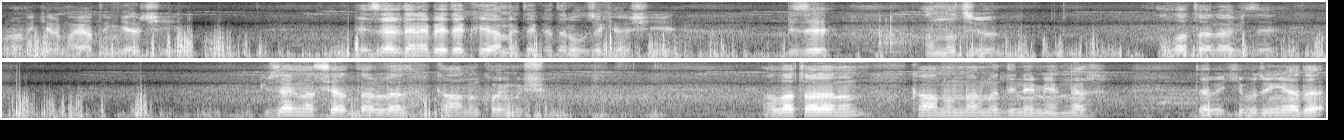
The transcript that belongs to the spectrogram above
Kur'an-ı Kerim hayatın gerçeği. Ezelden ebede kıyamete kadar olacak her şeyi bize anlatıyor. Allah Teala bize güzel nasihatlarla kanun koymuş. Allah Teala'nın kanunlarını dinlemeyenler tabii ki bu dünyada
